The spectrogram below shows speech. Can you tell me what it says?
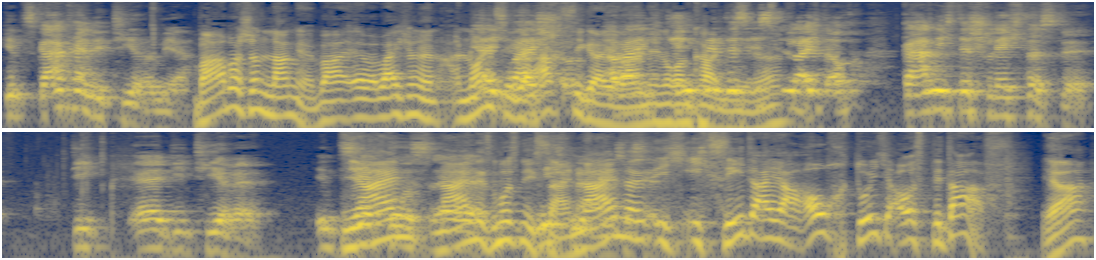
Gibt's gar keine Tiere mehr. War aber schon lange, war, äh, war ich schon in den 90er, ja, 80er Jahren in Roncalli. Das ja. ist vielleicht auch gar nicht das Schlechteste, die, äh, die Tiere. Im Zirkus, nein, nein, äh, es muss nicht, nicht sein. Nein, ich, ich sehe da ja auch durchaus Bedarf. Ja,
